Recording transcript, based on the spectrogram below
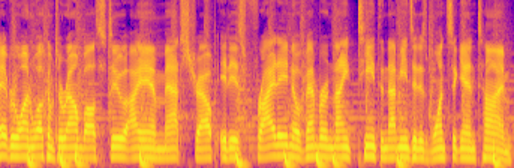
Hey everyone, welcome to Roundball Stew. I am Matt Stroup. It is Friday, November 19th, and that means it is once again time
